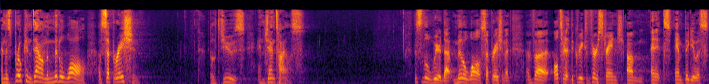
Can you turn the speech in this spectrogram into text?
and has broken down the middle wall of separation, both Jews and Gentiles. This is a little weird, that middle wall of separation. I've, I've uh, altered it. The Greek is very strange um, and it's ambiguous,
